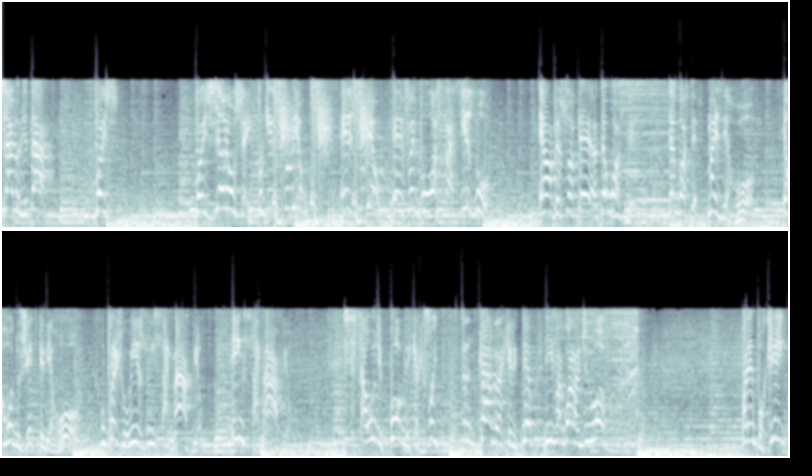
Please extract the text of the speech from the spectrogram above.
Sabe onde está? Pois. Pois eu não sei, porque ele sumiu. Ele sumiu. Ele foi pro ostracismo. É uma pessoa até, até eu gosto dele. Até eu gosto dele. Mas errou. Errou do jeito que ele errou. Um prejuízo insanável. Insanável. É saúde pública que foi trancada naquele tempo e agora de novo. Parei um pouquinho.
